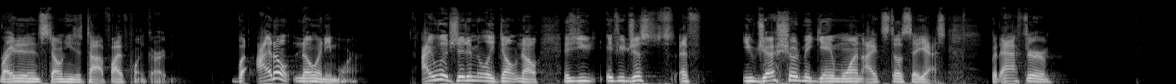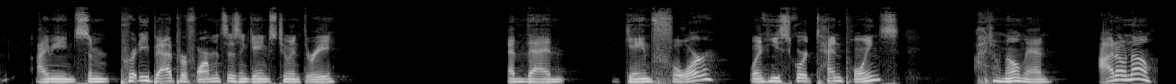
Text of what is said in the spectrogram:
write it in stone, he's a top five point guard. But I don't know anymore. I legitimately don't know. If you if you just if you just showed me game one, I'd still say yes. But after I mean some pretty bad performances in games two and three, and then game four, when he scored 10 points, I don't know, man. I don't know.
